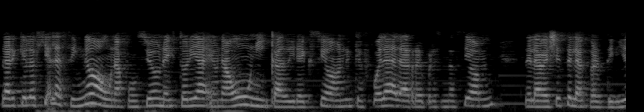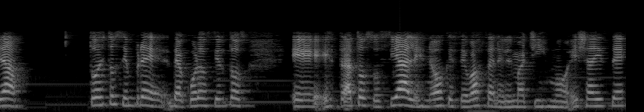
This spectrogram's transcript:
la arqueología le asignó una función, una historia en una única dirección, que fue la de la representación de la belleza y la fertilidad. Todo esto siempre de acuerdo a ciertos eh, estratos sociales, ¿no? Que se basan en el machismo. Ella dice,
